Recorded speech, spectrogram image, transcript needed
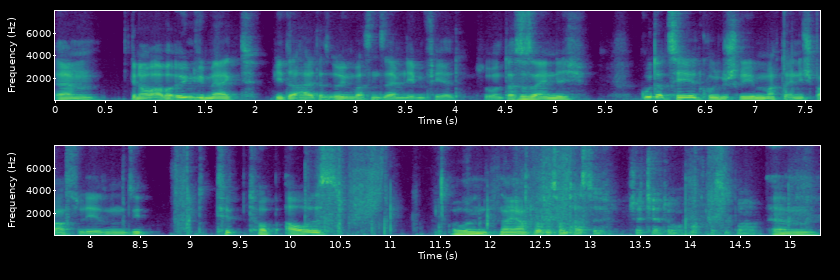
Ähm, genau, aber irgendwie merkt Peter halt, dass irgendwas in seinem Leben fehlt. So, und das ist eigentlich gut erzählt, cool geschrieben, macht eigentlich Spaß zu lesen, sieht tipptopp aus. Und naja. Wirklich ist fantastisch. Giacchetto macht das super. Ähm,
